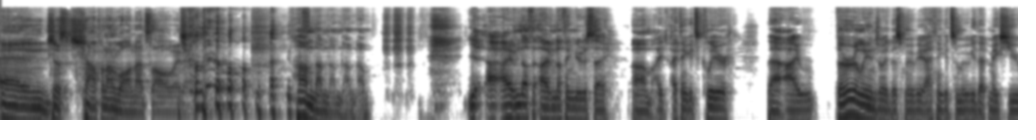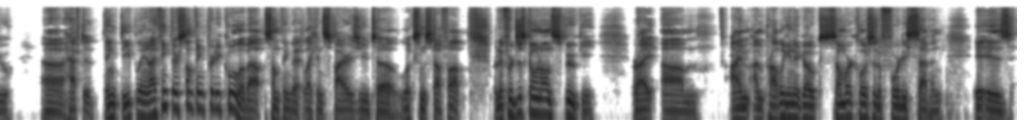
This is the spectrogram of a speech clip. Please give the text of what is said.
and just chomping on walnuts all the way there. Hum num num num num. yeah, I, I have nothing. I have nothing new to say. Um, I, I think it's clear that I thoroughly enjoyed this movie. I think it's a movie that makes you uh, have to think deeply, and I think there's something pretty cool about something that like inspires you to look some stuff up. But if we're just going on spooky, right? Um, I'm I'm probably going to go somewhere closer to 47. It is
